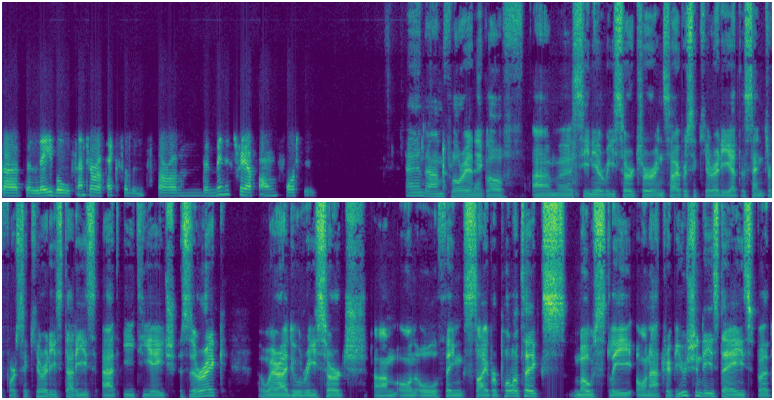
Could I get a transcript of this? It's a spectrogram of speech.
got the label Center of Excellence from the Ministry of Armed Forces. And I'm Florian Egloff. I'm a senior researcher in cybersecurity at the Center for Security Studies at ETH Zurich where I do research um, on all things cyber politics, mostly on attribution these days, but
